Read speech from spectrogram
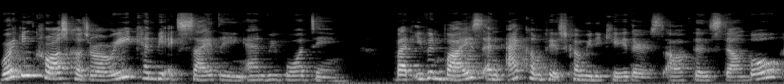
Working cross-culturally can be exciting and rewarding, but even wise and accomplished communicators often stumble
